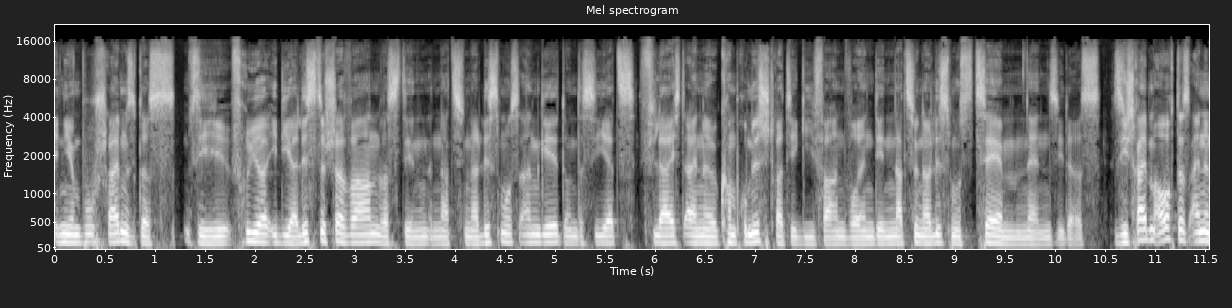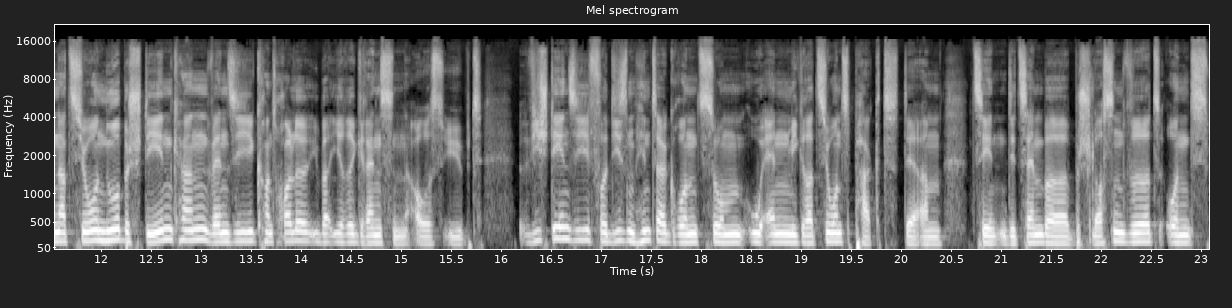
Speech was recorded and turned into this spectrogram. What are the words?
In Ihrem Buch schreiben Sie, dass Sie früher idealistischer waren, was den Nationalismus angeht und dass Sie jetzt vielleicht eine Kompromissstrategie fahren wollen, den Nationalismus zähmen, nennen Sie das. Sie schreiben auch, dass eine Nation nur bestehen kann, wenn sie Kontrolle über ihre Grenzen ausübt. Wie stehen Sie vor diesem Hintergrund zum UN-Migrationspakt, der am 10. Dezember beschlossen wird und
